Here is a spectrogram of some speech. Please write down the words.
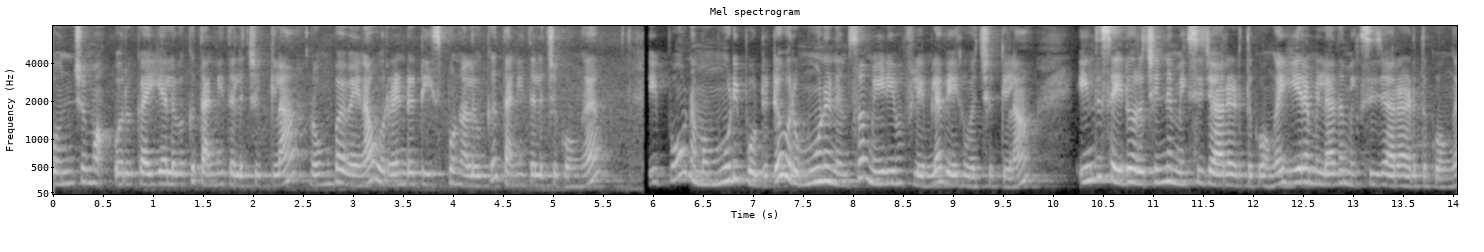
கொஞ்சமாக ஒரு கையளவுக்கு தண்ணி தெளிச்சிக்கலாம். ரொம்ப வேணால் ஒரு ரெண்டு டீஸ்பூன் அளவுக்கு தண்ணி தெளிச்சுக்கோங்க. இப்போது நம்ம மூடி போட்டுட்டு ஒரு மூணு நிமிஷம் மீடியம் ஃப்ளேமில் வேக வச்சுக்கலாம். இந்த சைடு ஒரு சின்ன மிக்சி ஜாரை எடுத்துக்கோங்க. ஈரமில்லாத மிக்சி ஜாரை எடுத்துக்கோங்க.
